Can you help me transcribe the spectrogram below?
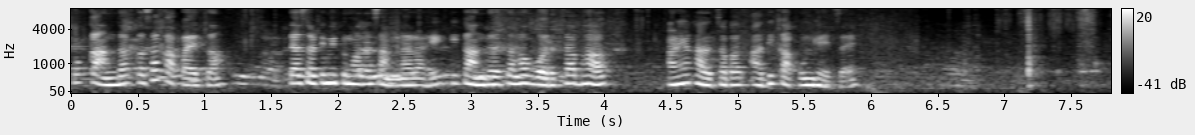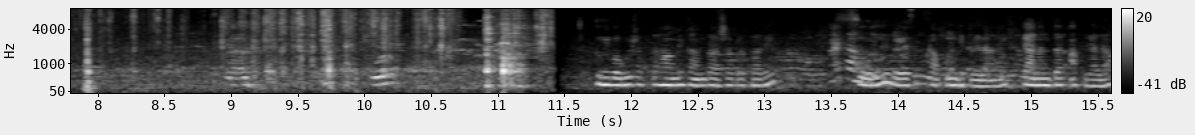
तो कांदा कसा कापायचा? त्यासाठी मी तुम्हाला सांगणार आहे की कांद्याचा हा वरचा भाग आणि हा खालचा भाग आधी कापून घ्यायचा आहे. तुम्ही बघू शकता हा मी कांदा अशा प्रकारे सोलून व्यवस्थित कापून घेतलेला आहे. त्यानंतर आपल्याला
